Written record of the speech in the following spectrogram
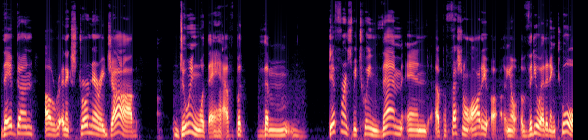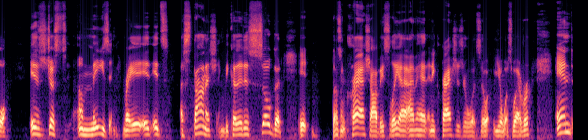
they've done a, an extraordinary job doing what they have, but the difference between them and a professional audio, uh, you know, video editing tool is just amazing, right? It, it's astonishing because it is so good. It doesn't crash, obviously. I, I haven't had any crashes or whatsoever, you know, whatsoever, and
